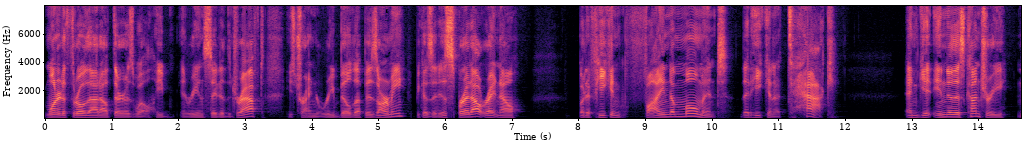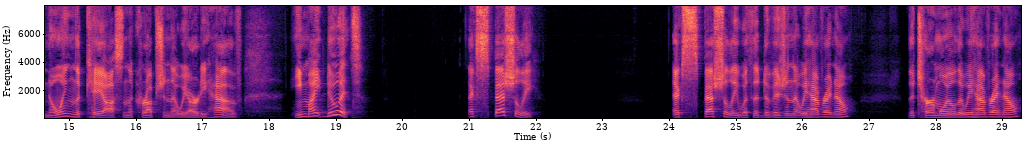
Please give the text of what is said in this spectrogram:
wanted to throw that out there as well. He reinstated the draft. He's trying to rebuild up his army because it is spread out right now. But if he can find a moment that he can attack and get into this country, knowing the chaos and the corruption that we already have, he might do it especially especially with the division that we have right now, the turmoil that we have right now,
